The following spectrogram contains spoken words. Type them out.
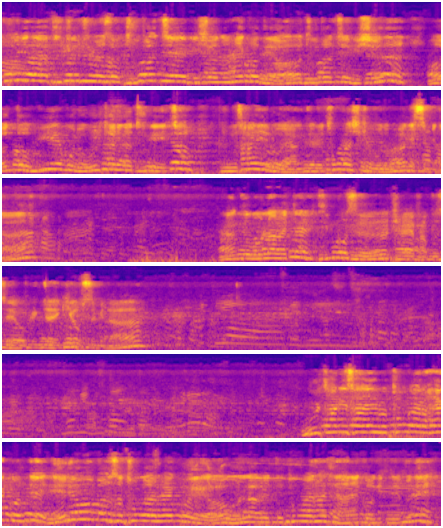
코디가 비켜주면서 두 번째 미션을 할 건데요. 두 번째 미션은 언덕 위에 보면 울타리가 두 개 있죠? 그 사이로 양들을 통과시켜 보도록 하겠습니다. 양들 올라갈 때 뒷모습 잘 봐보세요. 굉장히 귀엽습니다. 울타리 사이로 통과를 할 건데 내려오면서 통과를 할 거예요. 올라갈 때 통과를 하지 않을 거기 때문에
